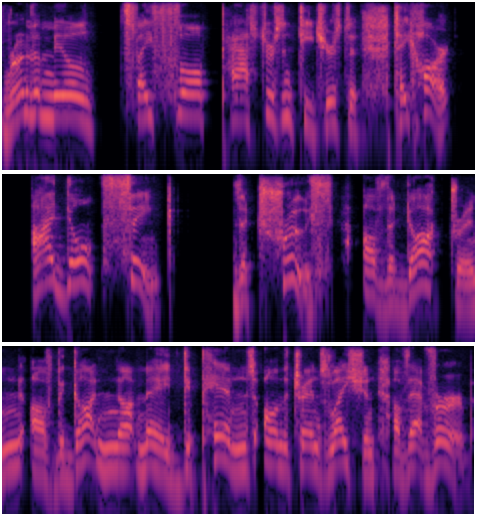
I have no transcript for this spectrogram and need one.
run of the mill faithful pastors and teachers to take heart. I don't think the truth of the doctrine of begotten, not made, depends on the translation of that verb.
